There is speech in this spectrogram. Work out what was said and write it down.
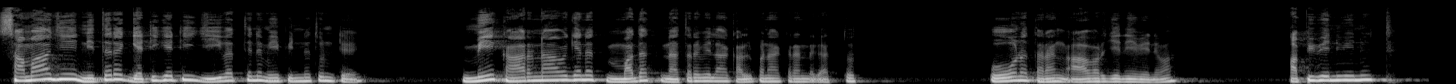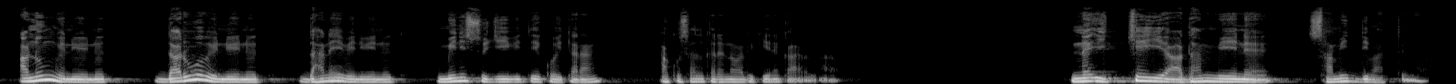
සමාජයේ නිතර ගැටි ගැටි ජීවත් වෙන මේ පින්නතුන්ට මේ කාරණාව ගැන මදක් නතර වෙලා කල්පනා කරන්න ගත්තොත් ඕන තරම් ආවර්ජනය වෙනවා අපි වෙනුවෙනුත් අනුන් වෙනුවෙනුත් දරුව වෙනුවෙනුත් ධනය වෙනුවෙනුත් මිනිස්සු ජීවිතය කොයි තරං අකුසල් කරනවද කියන කාරණාව. න ඉච්චෙය අදම්මේන සමිද්ධිමත්වෙනවා.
